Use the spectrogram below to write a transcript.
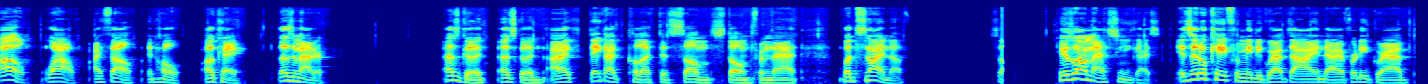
Oh, wow. I fell in hole. Okay. Doesn't matter. That's good. That's good. I think I collected some stone from that. But it's not enough. So, here's what I'm asking you guys. Is it okay for me to grab the iron that I've already grabbed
